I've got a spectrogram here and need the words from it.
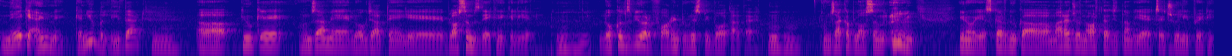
مے کے اینڈ میں. کین یو بلیو دیٹ کیونکہ ہنزا میں لوگ جاتے ہیں یہ بلاسمز دیکھنے کے لیے. لوکلز بھی اور فورن ٹورسٹ بھی بہت آتا ہے. ہنزا کا بلاسم یو نو یہ اسکردو کا ہمارا جو نارتھ کا جتنا بھی ہے اٹس ریلی پریٹی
